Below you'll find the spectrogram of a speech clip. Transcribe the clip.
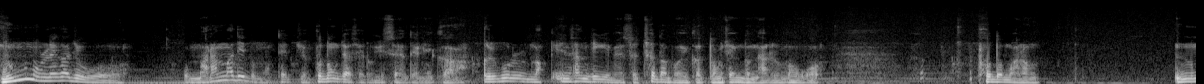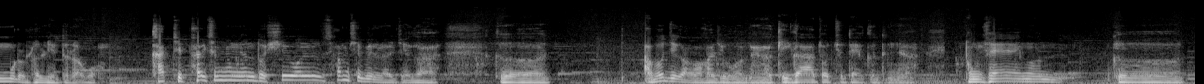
너무 놀래가지고 말 한마디도 못했죠. 부동자세로 있어야 되니까. 얼굴 막 인상적이면서 쳐다보니까 동생도 나를 보고 포도만은 눈물을 흘리더라고. 같이 86년도 10월 30일 날 제가 그 아버지가 와가지고 내가 기가 조치됐거든요. 동생은 그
